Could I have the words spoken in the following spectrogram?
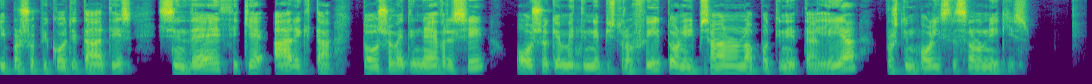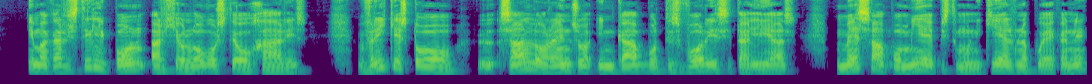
η προσωπικότητά της συνδέθηκε άρρηκτα τόσο με την έβρεση όσο και με την επιστροφή των λιψάνων από την Ιταλία προς την πόλη της Θεσσαλονίκης. Η μακαριστή λοιπόν αρχαιολόγος Θεοχάρης βρήκε στο Σαν Λορέντζο Ινκάμπο της Βόρειας Ιταλίας μέσα από μία επιστημονική έρευνα που έκανε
